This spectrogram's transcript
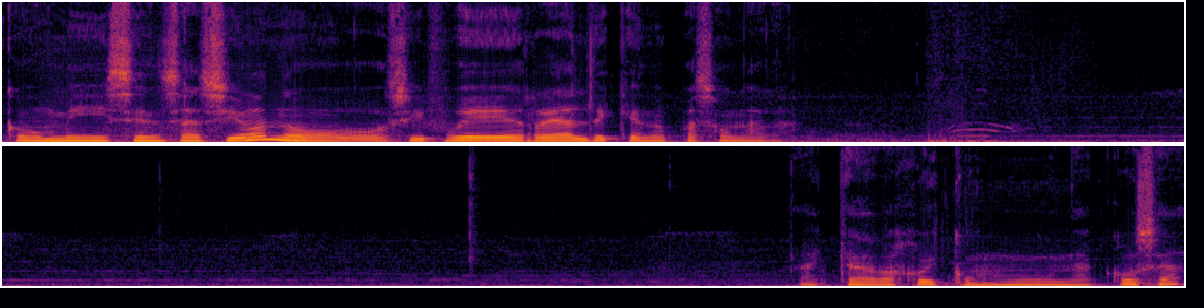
con mi sensación o si fue real de que no pasó nada. Acá abajo hay como una cosa.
